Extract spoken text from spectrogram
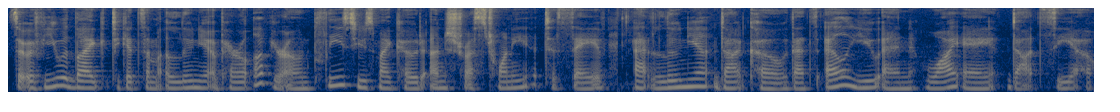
So, if you would like to get some Lunya apparel of your own, please use my code UNSTRESS20 to save at lunya.co. That's L U N Y A dot C O.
